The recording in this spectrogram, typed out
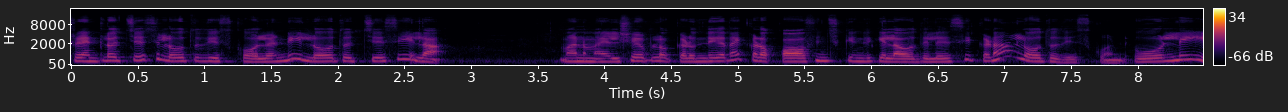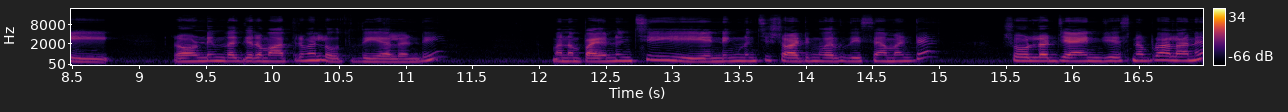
ఫ్రంట్లో వచ్చేసి లోతు తీసుకోవాలండి. లోతు వచ్చేసి ఇలా మనం ఎల్ షేప్లో ఇక్కడ ఉంది కదా ఇక్కడ ఒక హాఫ్ ఇంచ్ కిందికి ఇలా వదిలేసి ఇక్కడ లోతు తీసుకోండి. ఓన్లీ రౌండింగ్ దగ్గర మాత్రమే లోతు తీయాలండి. మనం పైనుంచి ఎండింగ్ నుంచి స్టార్టింగ్ వరకు తీసామంటే షోల్డర్ జాయిన్ చేసినప్పుడు అలానే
